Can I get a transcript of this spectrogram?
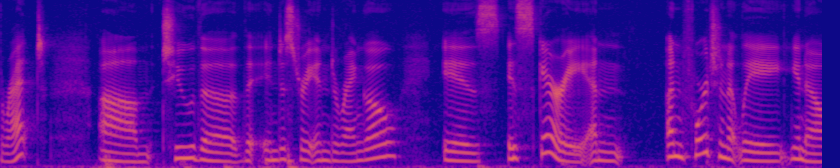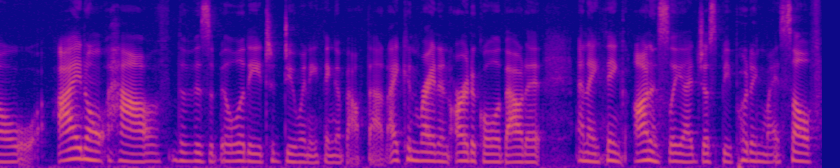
threat um, to the the industry in Durango is is scary and unfortunately you know i don't have the visibility to do anything about that. I can write an article about it and i think honestly i'd just be putting myself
